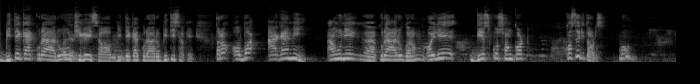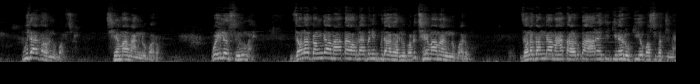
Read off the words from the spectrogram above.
बितेका कुराहरू। ठिकै छ बितेका कुराहरू बितिसके। तर अब आगामी आउने कुराहरू गरौँ। अहिले देशको सङ्कट कसरी पु- पूजा गर्नुपर्छ। क्षमा माग्नु पर्यो। पहिलो सुरुमा जलगङ्गा माताहरूलाई पनि पूजा गर्नु पर्यो क्षमा माग्नु पर्यो। जलगङ्गा माताहरूको आरती किन रोकियो पशुपतिमा?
